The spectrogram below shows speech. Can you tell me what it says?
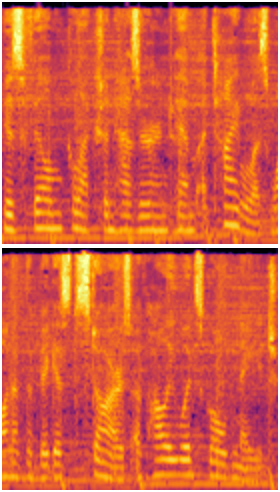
His film collection has earned him a title as one of the biggest stars of Hollywood's golden age.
